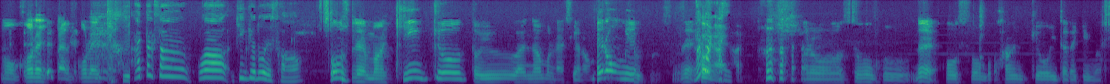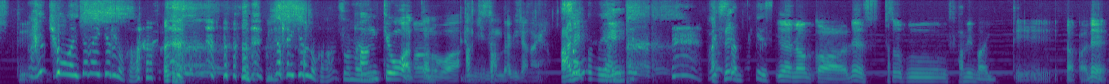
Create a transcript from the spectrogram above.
もうこれ、これ、あったくさんは近況どうですか？そうですね。まあ、近況というは何もないですけど、メロンミルクですよね。はいはいはい。あの、すごくね、放送後反響いただきまして。反響はいただいてるのか？いただいてるのか？そんな反に。響あったのは、アキさんだけじゃないの？あれ？アキさんだけです。いや、なんかね、早速、ファミマ行って、なんかね、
